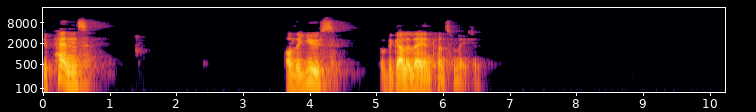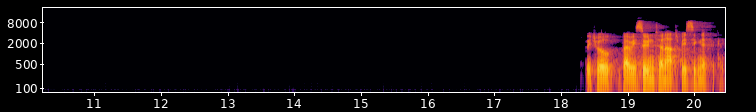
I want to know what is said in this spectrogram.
depends on the use of the Galilean transformation. Which will very soon turn out to be significant.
